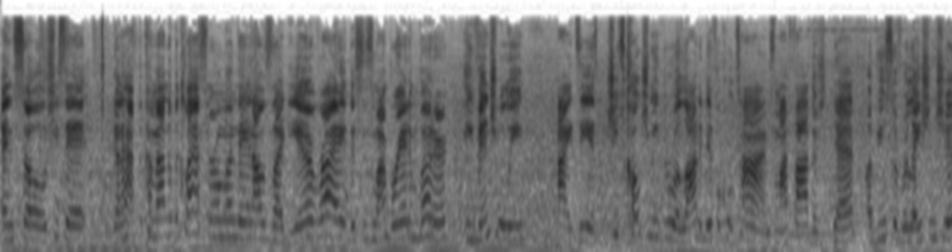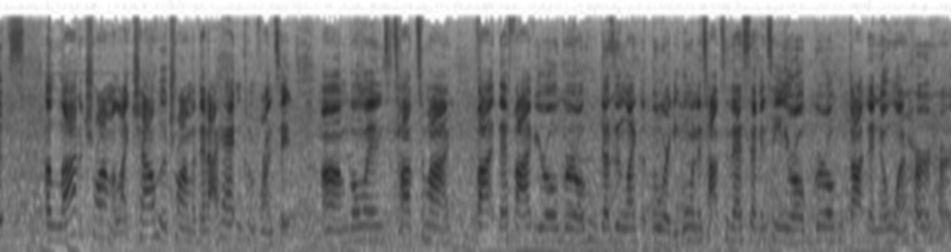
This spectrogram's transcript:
And so she said, gonna have to come out of the classroom one day. And I was like, yeah, right, this is my bread and butter. Eventually, I did. She's coached me through a lot of difficult times. My father's death, abusive relationships, a lot of trauma, like childhood trauma that I hadn't confronted. Um, going to talk to my five, that five-year-old girl who doesn't like authority, going to talk to that 17-year-old girl who thought that no one heard her.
